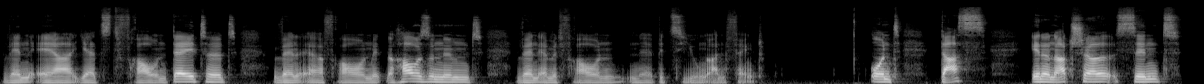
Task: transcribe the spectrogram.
wenn er jetzt Frauen datet, wenn er Frauen mit nach Hause nimmt, wenn er mit Frauen eine Beziehung anfängt. Und das in a nutshell sind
